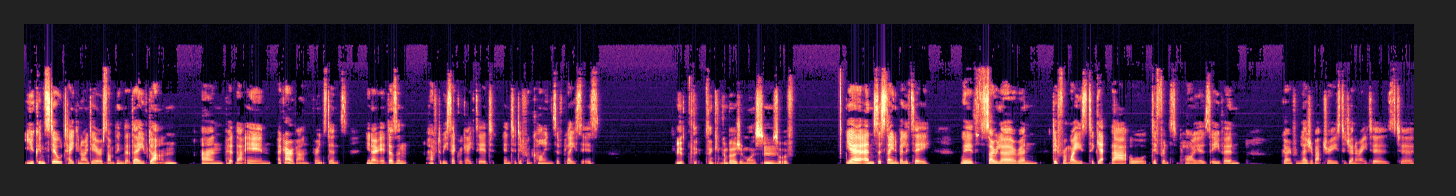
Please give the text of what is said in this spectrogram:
You can still take an idea of something that they've done and put that in a caravan, for instance. You know, it doesn't have to be segregated into different kinds of places. You're th- thinking conversion wise, Mm. sort of Yeah, and sustainability with solar and different ways to get that, or different suppliers, even going from leisure batteries to generators to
